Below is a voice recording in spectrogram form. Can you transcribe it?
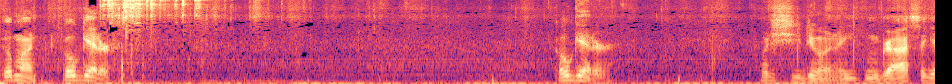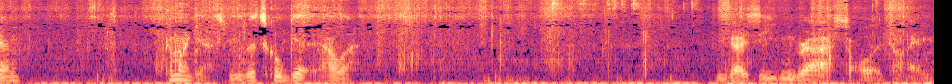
Come on, go get her. Go get her. What is she doing? Eating grass again? Come on, Gatsby. Let's go get Ella. You guys eating grass all the time.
